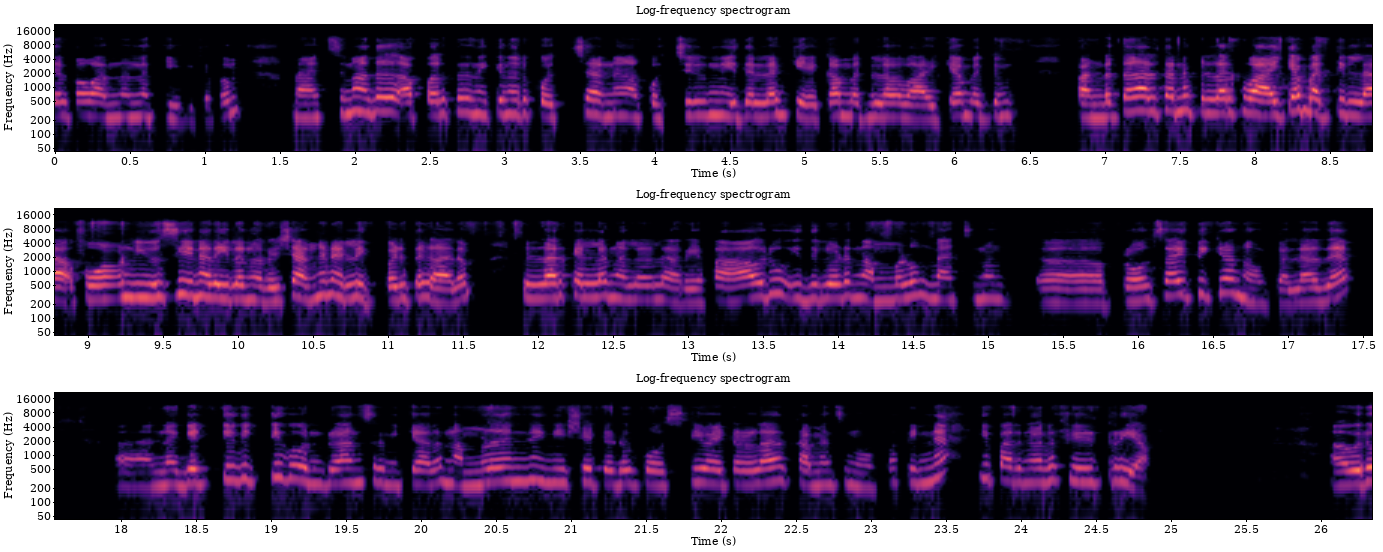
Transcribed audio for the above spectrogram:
ചിലപ്പോൾ വന്നെന്നൊക്കെ ഇരിക്കും. അപ്പം മാക്സിമം അത് അപ്പുറത്ത് നിൽക്കുന്ന ഒരു കൊച്ചാണ്. ആ കൊച്ചിൽ നിന്ന് ഇതെല്ലാം കേൾക്കാൻ പറ്റില്ല വായിക്കാൻ പറ്റും. പണ്ടത്തെ കാലത്ത് തന്നെ പിള്ളേർക്ക് വായിക്കാൻ പറ്റില്ല. ഫോൺ യൂസ് ചെയ്യാൻ അറിയില്ലെന്ന് പറയും. പക്ഷെ അങ്ങനെയല്ല ഇപ്പോഴത്തെ കാലം. പിള്ളേർക്കെല്ലാം നല്ല അറിയാം. അപ്പൊ ആ ഒരു ഇതിലൂടെ നമ്മളും മാക്സിമം പ്രോത്സാഹിപ്പിക്കാൻ നോക്കുക അല്ലാതെ നെഗറ്റിവിറ്റി കൊണ്ടുവരാൻ ശ്രമിക്കാതെ നമ്മൾ തന്നെ ഇനീഷ്യേറ്റ് ചെയ്ത് പോസിറ്റീവ് ആയിട്ടുള്ള കമന്റ്സ് നോക്കുക. പിന്നെ ഈ പറഞ്ഞ പോലെ ഫിൽട്ടർ ചെയ്യാം. ഒരു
